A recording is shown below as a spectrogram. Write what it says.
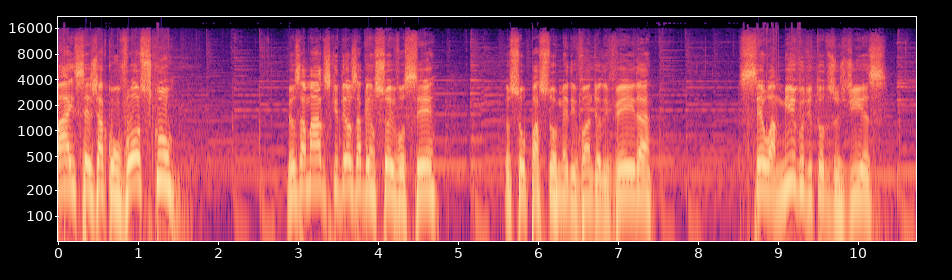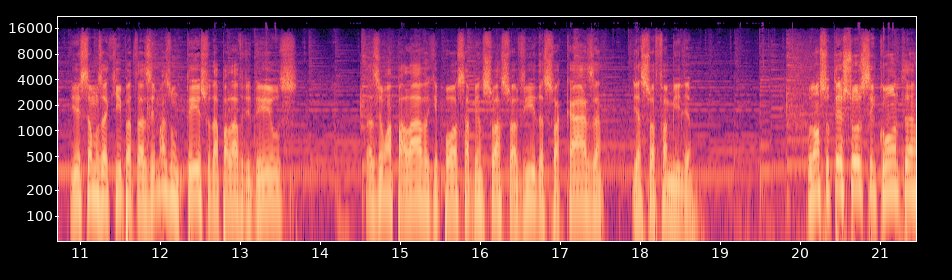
paz seja convosco. Meus amados, que Deus abençoe você. Eu sou o pastor Medivan de Oliveira, seu amigo de todos os dias, e estamos aqui para trazer mais um texto da palavra de Deus, trazer uma palavra que possa abençoar sua vida, sua casa e a sua família. O nosso texto hoje se encontra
